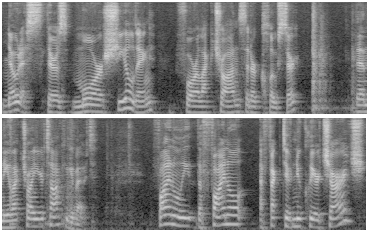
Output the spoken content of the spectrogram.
Notice there's more shielding for electrons that are closer than the electron you're talking about. Finally, the final effective nuclear charge,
